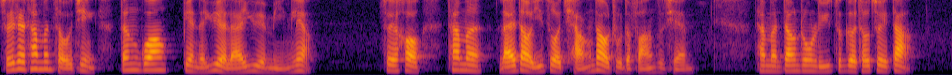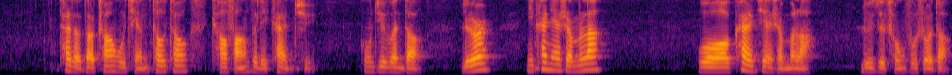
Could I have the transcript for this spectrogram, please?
随着他们走近，灯光变得越来越明亮。最后，他们来到一座强盗住的房子前。他们当中，驴子个头最大。他走到窗户前，偷偷朝房子里看去。公鸡问道：“驴儿，你看见什么了？”“我看见什么了？”驴子重复说道：“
